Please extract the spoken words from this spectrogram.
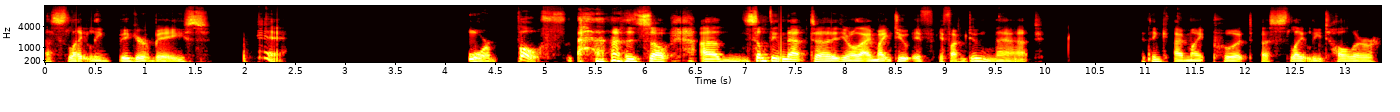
a slightly bigger base. Yeah. Or both. So uh, something that uh, you know i might do if if i'm doing that i think i might put a slightly taller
